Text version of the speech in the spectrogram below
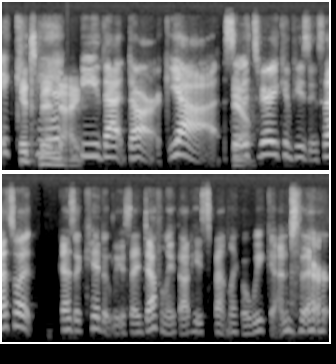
it can't midnight. be that dark. Yeah, so Yeah. it's very confusing. So that's what. As a kid, at least, I definitely thought he spent like a weekend there.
